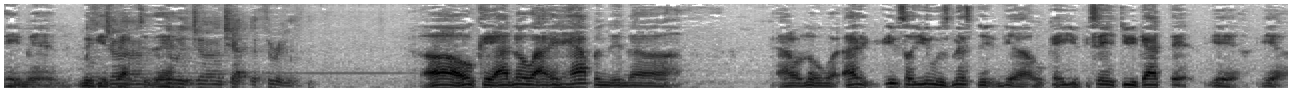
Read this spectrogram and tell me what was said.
Amen. We get John, back to that. It was John chapter three. Oh, okay. I know it happened in uh I don't know what I so you was listening. Yeah, okay. You can say you got that. Yeah, yeah.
